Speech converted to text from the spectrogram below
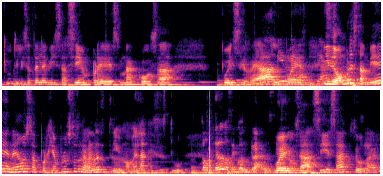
que utiliza Televisa siempre es una cosa. Pues irreal, Irreal, pues. claro. Y de hombres también, ¿eh? O sea, por ejemplo, estos galanes de telenovela que dices tú. ¿Dónde los vas a encontrar? O sea, Güey, no. o sea, sí, exacto. Claro.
